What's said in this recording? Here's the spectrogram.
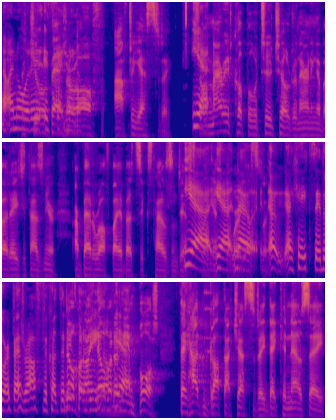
Now, I know. But it, you're it's getting better off after yesterday. So Yeah. a married couple with two children earning about 80,000 a year are better off by about 6,000 yesterday Yeah, yeah. no. yesterday. Oh, I, hate to say the word better off because it is No, but I know what I yeah. mean. But they hadn't got that yesterday. They can now say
